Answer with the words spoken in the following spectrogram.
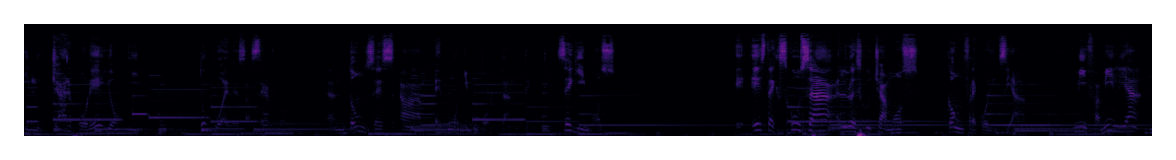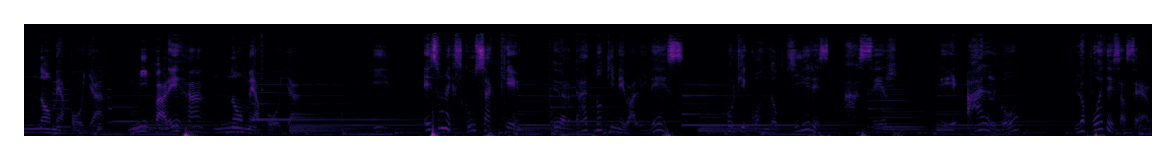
y luchar por ello y tú puedes hacerlo. Entonces ah, es muy importante. Seguimos. E, esta excusa lo escuchamos con frecuencia. Mi familia no me apoya. Mi pareja no me apoya es una excusa que de verdad no tiene validez. Porque cuando quieres hacer eh, algo, lo puedes hacer.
